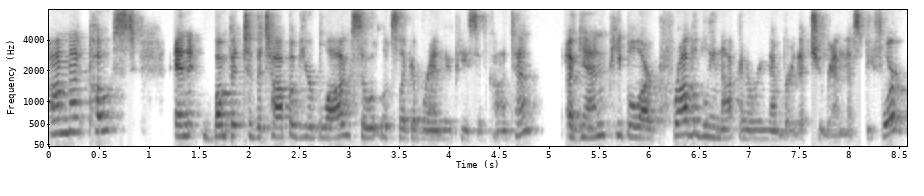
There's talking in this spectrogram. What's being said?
on that post and bump it to the top of your blog so it looks like a brand new piece of content. Again, people are probably not going to remember that you ran this before.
